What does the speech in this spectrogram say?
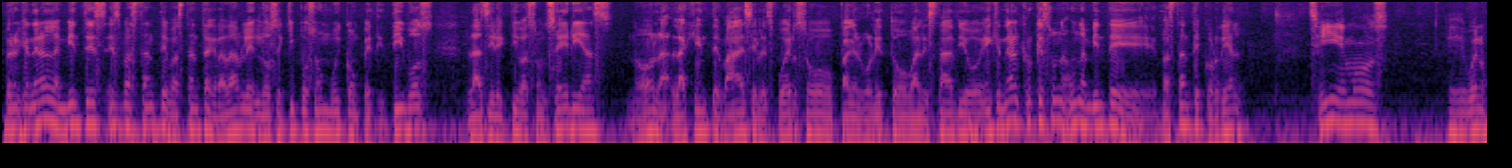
Pero en general el ambiente es, es bastante, bastante agradable. Los equipos son muy competitivos, las directivas son serias, ¿no? La, gente va, hace el esfuerzo, paga el boleto, va al estadio. En general creo que es un ambiente bastante cordial. Sí, hemos, eh, bueno,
